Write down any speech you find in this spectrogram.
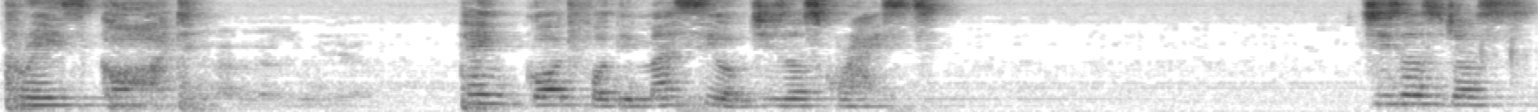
Praise God. Thank God for the mercy of Jesus Christ. Jesus just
